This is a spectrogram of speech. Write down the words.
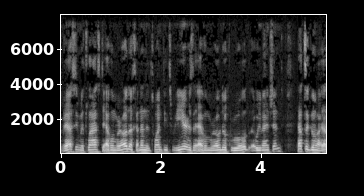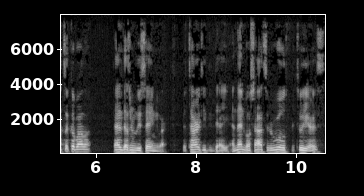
Vesim last Evil Merodach, and then the 23 years that Evil Merodach ruled that we mentioned, that's a Gemara, that's a Kabbalah. That it doesn't really say anywhere. The Tarti today, and then Belshazzar ruled for two years.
